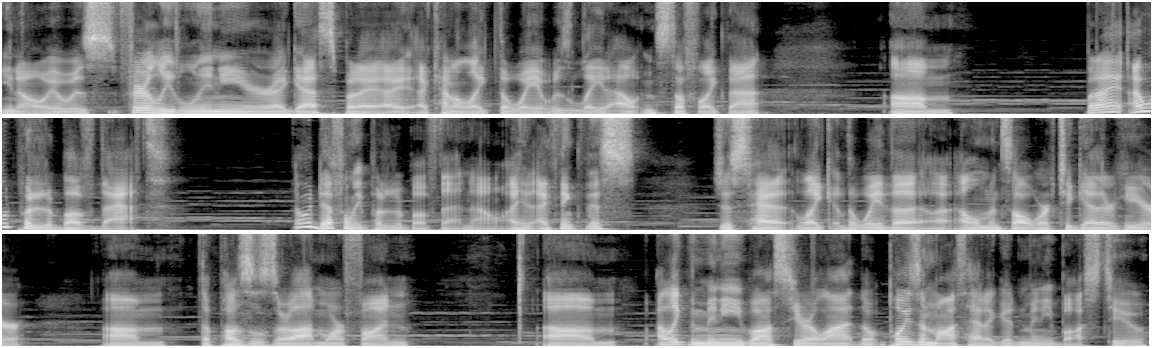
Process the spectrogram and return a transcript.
you know, it was fairly linear, I guess, but I, I, I kind of liked the way it was laid out and stuff like that. Um, but I, I would put it above that. I would definitely put it above that now. I, I think this just had, like, the way the uh, elements all work together here, um, the puzzles are a lot more fun. Um, I like the mini boss here a lot. The Poison Moth had a good mini boss too.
